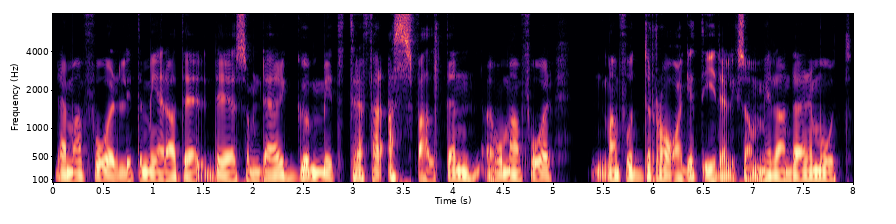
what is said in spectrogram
där man får lite mer att det, det är som där gummit träffar asfalten och man får, man får draget i det liksom. Medan däremot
